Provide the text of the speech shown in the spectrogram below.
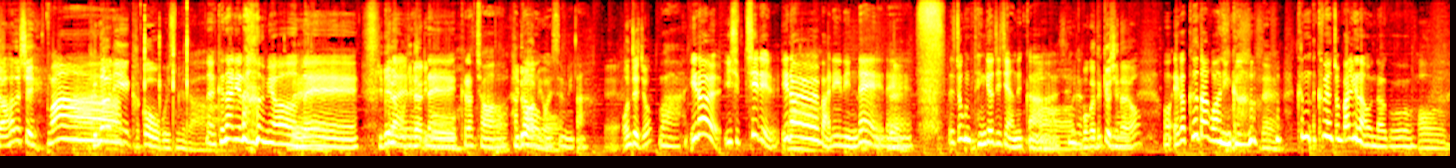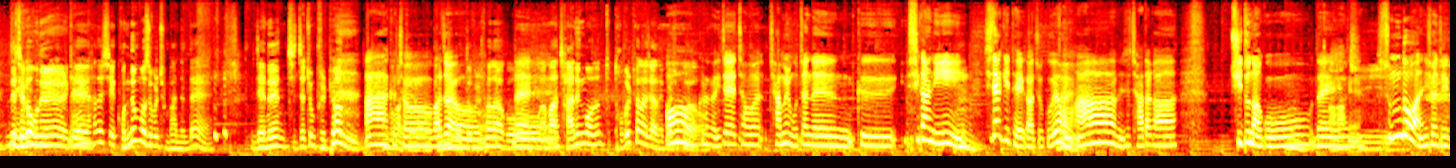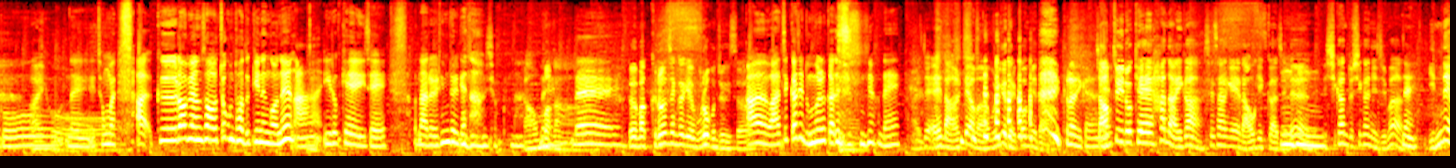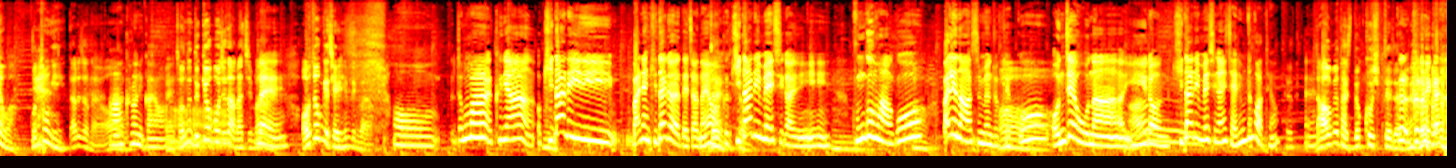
자 하늘 씨 와. 그날이 가까워오고 있습니다. 네, 그날이라면, 네. 네. 기대하고 그날, 기다리고 네, 그렇죠. 어, 가까워오고. 있습니다. 예, 언제죠? 와, 1월 27일, 1월 와. 말일인데, 네. 조금 당겨지지 않을까 아, 생각. 뭔가 느껴지나요? 어, 애가 크다고 하니까. 네. 큰, 크면 좀 빨리 나온다고. 어, 근데 네. 제가 오늘 이렇게 네. 하늘 씨 걷는 모습을 좀 봤는데 이제는 진짜 좀 불편한 아. 같아요. 맞아요. 것도 불편하고 네. 아마 자는 거는 또더 불편하지 않을까 어, 싶어요. 그러니까 이제 잠, 잠을 못 자는 그 시간이 음. 시작이 돼 가지고요. 네. 아, 이제 자다가 쥐도 나고, 네. 아, 쥐. 숨도 안 쉬어지고. 아이고. 네. 정말, 아, 그러면서 조금 더 느끼는 거는, 아, 이렇게 이제 나를 힘들게 낳으셨구나. 아, 엄마가. 네. 네. 그막 그런 생각에 물어본 적 있어요. 아, 아직까지 눈물까지는요. 네. 아, 이제 애 낳을 때 아마 울게 될 겁니다. 그러니까요. 자, 아무튼 이렇게 한 아이가 세상에 나오기까지는 음흠. 시간도 시간이지만 네. 인내와 고통이 따르잖아요. 아, 그러니까요. 네, 저는 느껴보진 않았지만 네. 어떤 게 제일 힘든가요? 어, 정말 그냥 기다리, 마냥 기다려야 되잖아요. 네, 그 그쵸. 기다림의 시간이 음. 궁금하고, 어. 빨리 나왔으면 좋겠고, 어. 언제 오나, 이런 아유. 기다림의 시간이 제일 힘든 것 같아요. 네. 나오면 다시 넣고 싶대잖아요. 그,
